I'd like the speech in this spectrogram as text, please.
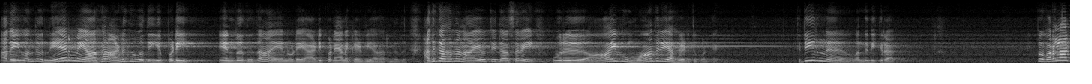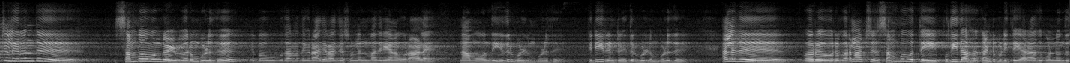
அதை வந்து நேர்மையாக அணுகுவது எப்படி என்பது தான் என்னுடைய அடிப்படையான கேள்வியாக இருந்தது. அதுக்காக தான் நான் அயோத்திதாசரை ஒரு ஆய்வு மாதிரியாக எடுத்துக்கொண்டேன். திடீர்னு வந்து நிற்கிறார் இப்போ வரலாற்றில் இருந்து சம்பவங்கள் வரும் பொழுது இப்போ உதாரணத்துக்கு ராஜராஜ சோழன் மாதிரியான ஒரு ஆளை நாம் வந்து எதிர்கொள்ளும் பொழுது திடீரென்று எதிர்கொள்ளும் பொழுது அல்லது ஒரு ஒரு வரலாற்று சம்பவத்தை புதிதாக கண்டுபிடித்து யாராவது கொண்டு வந்து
